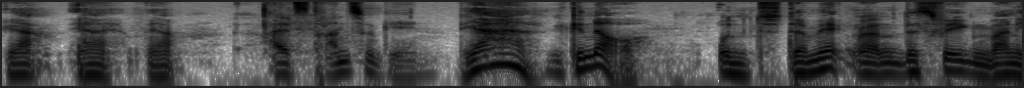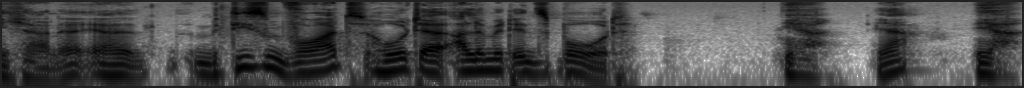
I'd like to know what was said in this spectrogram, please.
Ja, ja, ja. als dran zu gehen. Ja, genau. Und da merkt man, deswegen meine ich ja, ne, er, mit diesem Wort holt er alle mit ins Boot. Ja. Ja. Ja.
